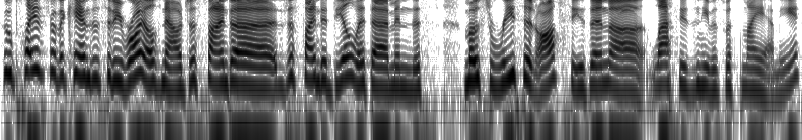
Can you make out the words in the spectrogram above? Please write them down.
who plays for the Kansas City Royals now? Just signed a just signed a deal with them in this most recent offseason. Uh, last season he was with Miami.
